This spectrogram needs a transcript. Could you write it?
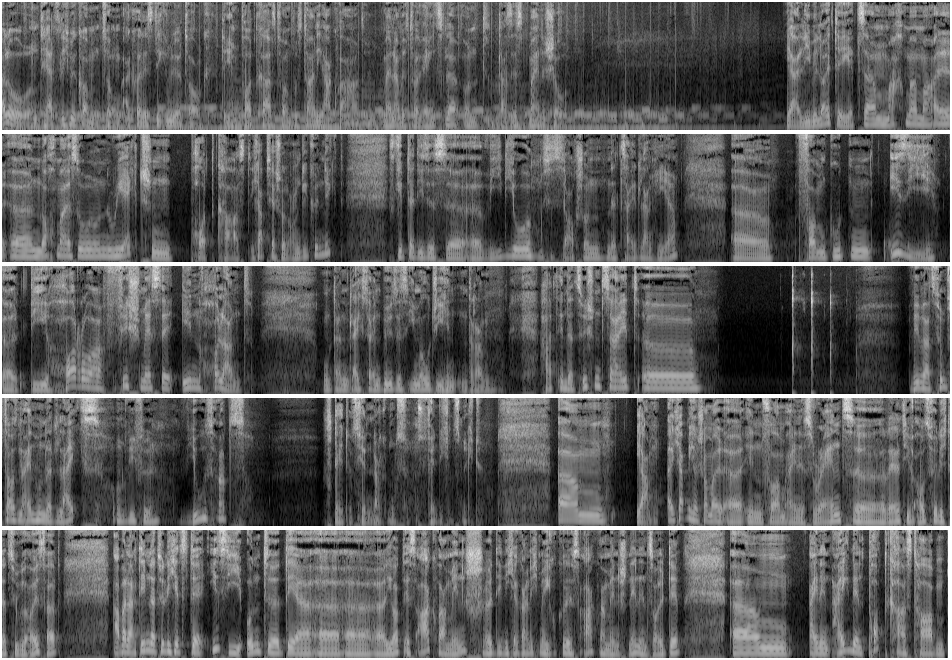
Hallo und herzlich willkommen zum Aquaristik Real Talk, dem Podcast von Bustani Aquaart. Mein Name ist Holger Hengstler und das ist meine Show. Ja, liebe Leute, jetzt äh, machen wir mal äh, nochmal so ein Reaction Podcast. Ich habe es ja schon angekündigt. Es gibt ja dieses äh, äh Video, das ist ja auch schon eine Zeit lang her, äh, vom guten Easy äh, die Horror-Fischmesse in Holland. Und dann gleich so ein böses Emoji hinten dran. Hat in der Zwischenzeit, äh, wie war es, 5100 Likes und wie viel Views hat's? Steht jetzt hier nirgends. Das fände ich jetzt nicht. Ähm, ja, ich habe mich ja schon mal äh, in Form eines Rants äh, relativ ausführlich dazu geäußert. Aber nachdem natürlich jetzt der Easy und äh, der äh, äh, JS Aquamensch, äh, den ich ja gar nicht mehr JS Aquamensch nennen sollte, ähm, einen eigenen Podcast haben,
